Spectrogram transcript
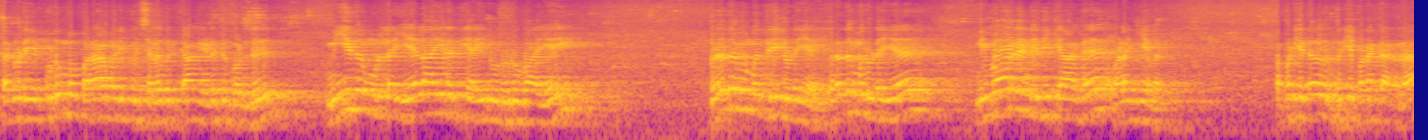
தன்னுடைய குடும்ப பராமரிப்பு செலவிற்காக எடுத்துக்கொண்டு மீதமுள்ள ஏழாயிரத்தி ஐநூறு ரூபாயை பிரதம மந்திரியினுடைய பிரதமருடைய நிவாரண நிதிக்காக வழங்கியவர். அப்படி என்றால் ஒரு பெரிய பணக்காரரா?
